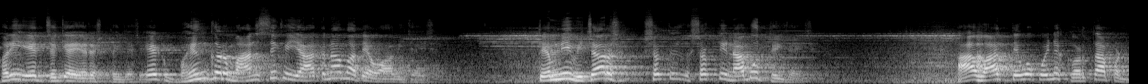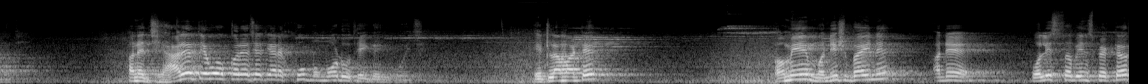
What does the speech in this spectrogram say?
ફરી એ જ જગ્યાએ એરેસ્ટ થઈ જાય છે. એક ભયંકર માનસિક યાતનામાં તેઓ આવી જાય છે. તેમની વિચાર શક્તિ શક્તિ નાબૂદ થઈ જાય છે. આ વાત તેઓ કોઈને કરતા પણ નથી. અને જ્યારે તેઓ કરે છે ત્યારે ખૂબ મોડું થઈ ગયું હોય છે. એટલા માટે અમે મનીષભાઈને અને પોલીસ સબ ઇન્સ્પેક્ટર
